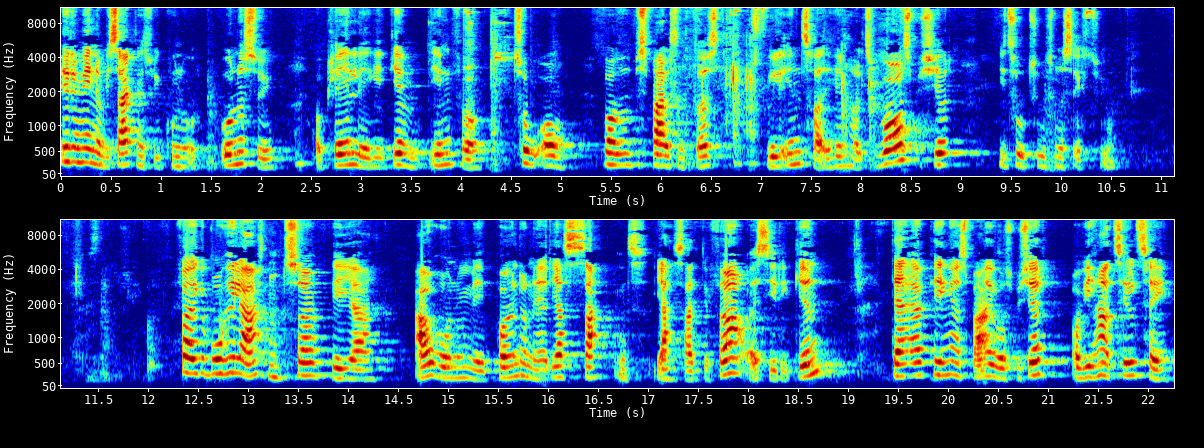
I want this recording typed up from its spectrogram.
Det, det mener vi sagtens, vi kunne undersøge og planlægge igennem inden for to år, hvorved besparelsen først ville indtræde i henhold til vores budget i 2026. For ikke at bruge hele aften, så vil jeg afrunde med pointerne, at jeg, sagtens, jeg har sagt det før, og jeg siger det igen. Der er penge at spare i vores budget, og vi har tiltag,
